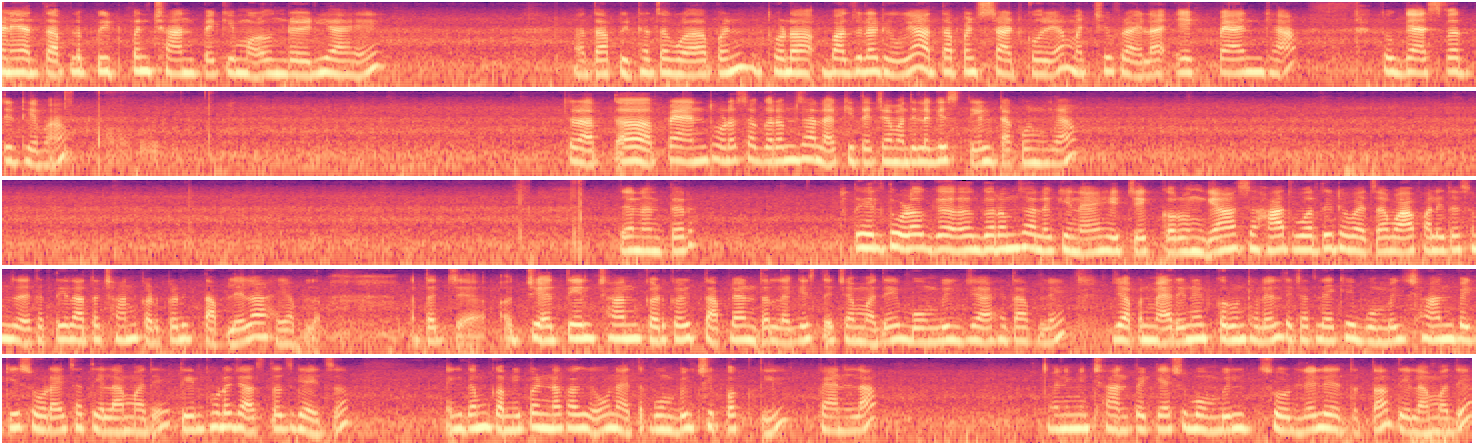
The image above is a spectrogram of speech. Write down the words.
आणि आता आपलं पीठ पण छानपैकी मळून रेडी आहे. आता पिठाचा गोळा आपण थोडा बाजूला ठेवूया. आता आपण स्टार्ट करूया. मच्छी फ्रायला एक पॅन घ्या. तो गॅसवरती ठेवा. तर आता पॅन थोडासा गरम झाला की त्याच्यामध्ये लगेच तेल टाकून घ्या. त्यानंतर तेल थोडं ग गरम झालं की नाही हे चेक करून घ्या. असं हात वरती ठेवायचा वाफ आली तर समजायचं का? तेल आता छान कडकडीत तापलेलं आहे आपलं. आता चे तेल छान कडकडीत तापल्यानंतर लगेच त्याच्यामध्ये बोंबील जे आहेत आपले जे आपण मॅरिनेट करून ठेवलेले त्याच्यातलं एक हे बोंबील छानपैकी सोडायचा तेलामध्ये. तेल थोडं जास्तच घ्यायचं. एकदम कमी पण नका घेऊ नाहीतर बोंबील चिपकतील पॅनला. आणि मी छानपैकी असे बोंबील सोडलेले आहेत आता तेलामध्ये.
